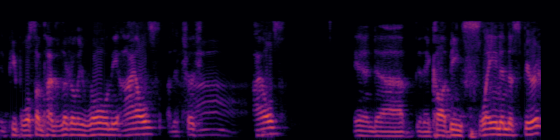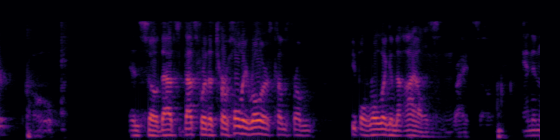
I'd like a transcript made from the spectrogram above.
and people will sometimes literally roll in the aisles of the church ah, aisles, and uh, they call it being slain in the spirit. oh, And so that's that's where the term holy rollers comes from. People rolling in the aisles. And then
